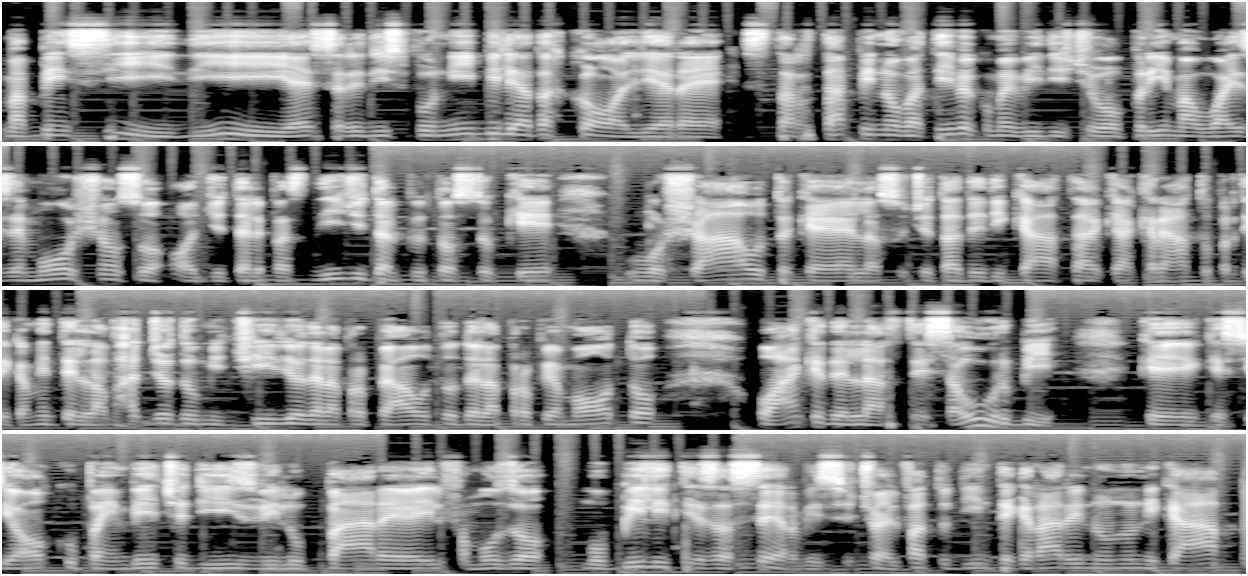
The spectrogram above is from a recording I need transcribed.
ma bensì di essere disponibili ad accogliere startup innovative come vi dicevo prima, Wise Emotions, oggi Telepass Digital, piuttosto che Washout, che è la società dedicata che ha creato praticamente il lavaggio a domicilio della propria auto, della propria moto, o anche della stessa Urbi, che, che si occupa invece invece di sviluppare il famoso mobility as a service, cioè il fatto di integrare in un'unica app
